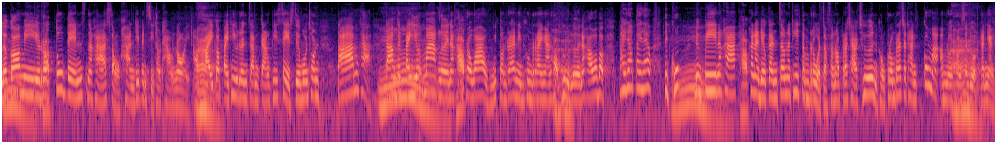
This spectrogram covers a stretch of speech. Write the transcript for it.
แล้วก็มีรครัถบตู้เบนซ์นะคะสองคันที่เป็นสีเทาๆหน่อย เอาอ่าไปก็ไปที่เรือนจำกลางพิเศษสื่อมวลชน ตามค่ะอืมตามกันไปเยอะมากเลยนะครัคะบเพราะว่าโอ้โหตอนแรกเนี่ยมีคนรายงานหอบหืดเลยนะคะ ว่าแบบไปแล้วไปแล้วติดคุกอืมหนึ่งปีนะคะครับขณะเดียวกันเจ้าหน้าที่ตำรวจจากสนประชาชื่น ของกรมราชทัณฑ์ก็มาอำนวยความอ่าสะดวกกันอย่าง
